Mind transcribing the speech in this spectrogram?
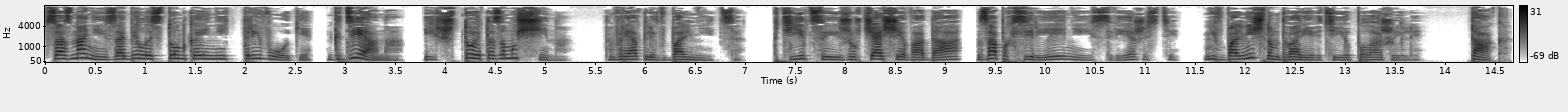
В сознании забилась тонкая нить тревоги. Где она? И что это за мужчина? Вряд ли в больнице. Птицы и журчащая вода, запах сирени и свежести. Не в больничном дворе ведь ее положили. Так,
